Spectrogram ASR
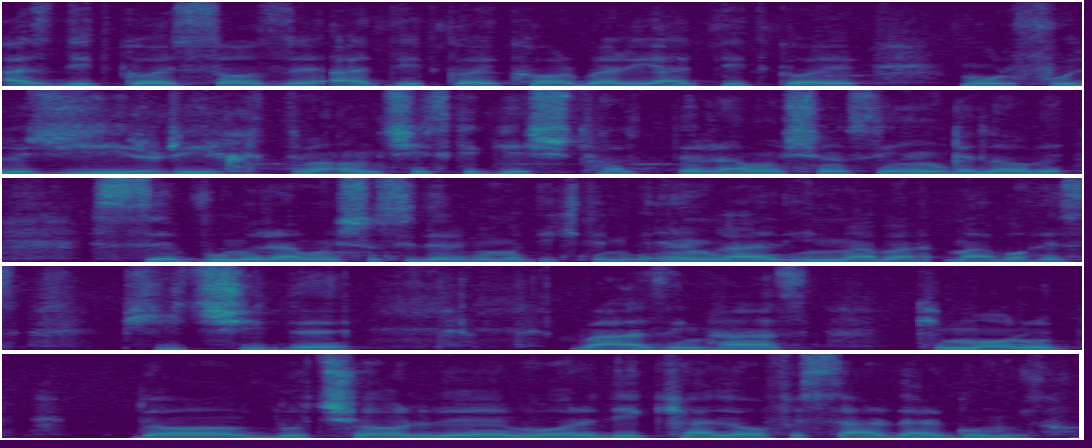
از دیدگاه سازه از دیدگاه کاربری از دیدگاه مورفولوژی ریخت و آن چیز که گشتالت در روانشناسی انقلاب سوم روانشناسی داره به ما دیکته می‌کنه. انقدر این مباحث پیچیده و عظیم هست که ما رو دوچار واردی کلاف سردرگم می‌کنه.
